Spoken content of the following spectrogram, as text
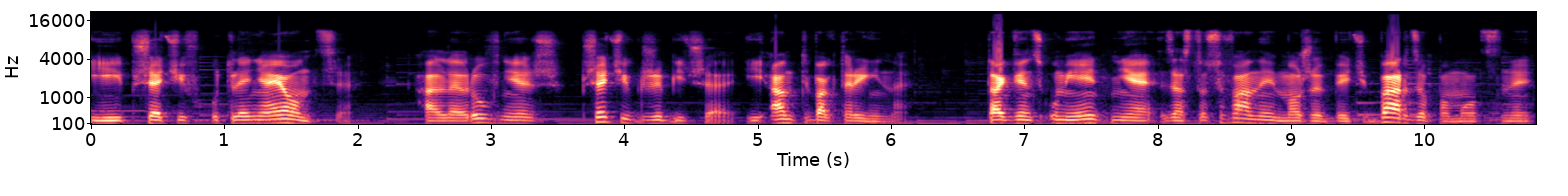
i przeciwutleniające, ale również przeciwgrzybicze i antybakteryjne. Tak więc umiejętnie zastosowany może być bardzo pomocny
